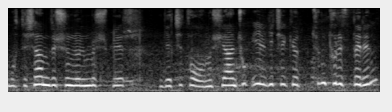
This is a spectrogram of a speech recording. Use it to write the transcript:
Muhteşem düşünülmüş bir geçit olmuş. Yani çok ilgi çekiyor. Tüm turistlerin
